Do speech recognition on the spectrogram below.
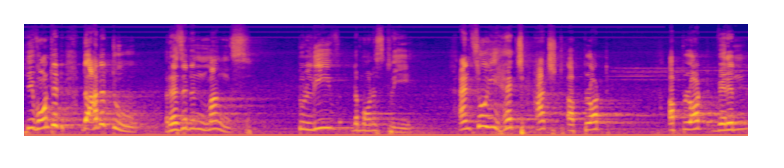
He wanted the other two resident monks to leave the monastery. And so he hatch, hatched a plot, a plot wherein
